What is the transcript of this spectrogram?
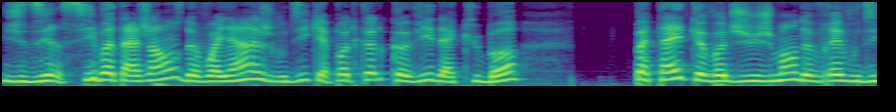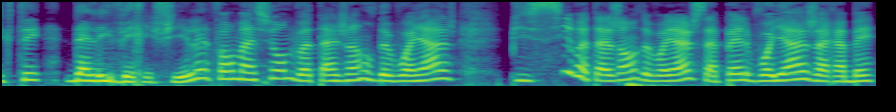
Je veux dire, si votre agence de voyage vous dit qu'il n'y a pas de cas de COVID à Cuba, peut-être que votre jugement devrait vous dicter d'aller vérifier l'information de votre agence de voyage. Puis si votre agence de voyage s'appelle Voyage Arabais,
